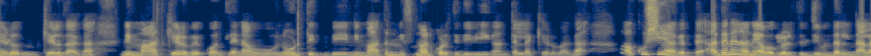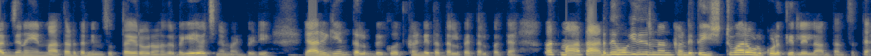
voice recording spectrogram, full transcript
ಹೇಳೋ, ಕೇಳಿದಾಗ, ನಿಮ್ ಮಾತು ಕೇಳಬೇಕು ಅಂತಲೇ ನಾವು ನೋಡ್ತಿದ್ವಿ. ನಿಮ್ ಮಾತನ್ನ ಮಿಸ್ ಮಾಡ್ಕೊಳ್ತಿದೀವಿ ಈಗ ಅಂತೆಲ್ಲ ಕೇಳುವಾಗ ಖುಷಿ ಆಗುತ್ತೆ. ಅದನ್ನೇ ನಾನು ಯಾವಾಗ್ಲೂ ಹೇಳ್ತೀನಿ. ಜೀವನದಲ್ಲಿ ನಾಲ್ಕು ಜನ ಏನ್ ಮಾತಾಡ್ತಾರೆ, ನಿಮ್ ಸುತ್ತ ಇರೋರು ಅನ್ನೋದ್ರ ಬಗ್ಗೆ ಯೋಚನೆ ಮಾಡ್ಬೇಡಿ. ಯಾರಿಗೇನ್ ತಲುಪಬೇಕು ಅದು ಖಂಡಿತ ತಲುಪೇ ತಲುಪತ್ತೆ. ಮತ್ ಮಾತಾಡದೆ ಹೋಗಿದ್ರೆ ನಾನು ಖಂಡಿತ ಇಷ್ಟು ವಾರ ಉಳ್ಕೊಳ್ತಿರ್ಲಿಲ್ಲ ಅಂತ ಅನ್ಸುತ್ತೆ.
